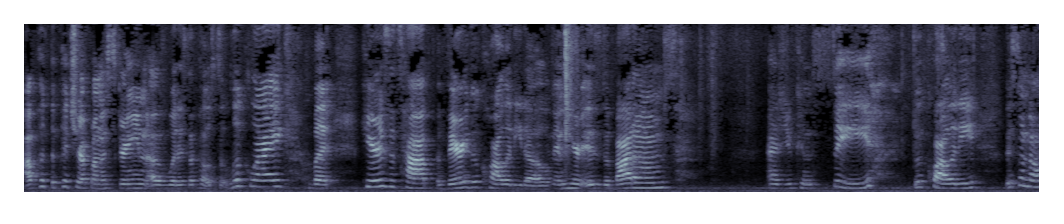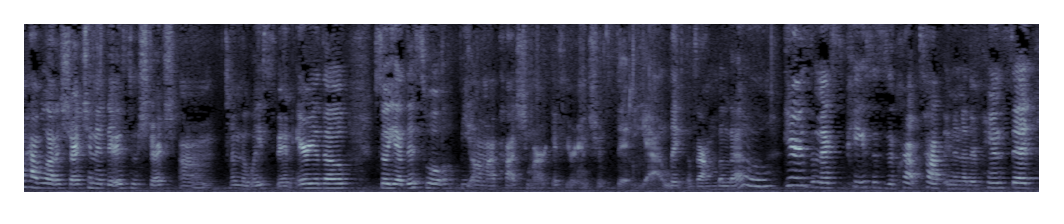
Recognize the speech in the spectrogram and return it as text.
I'll put the picture up on the screen of what it's supposed to look like, but Here's the top, very good quality though. And here is the bottoms. As you can see, good quality. This one don't have a lot of stretch in it. There is some stretch um, in the waistband area though. So yeah, this will be on my Poshmark if you're interested. Yeah, link down below. Here's the next piece. This is a crop top in another pant set.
